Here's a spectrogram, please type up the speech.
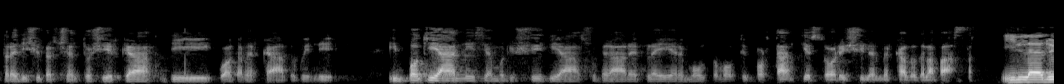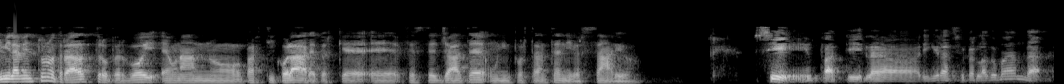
13% eh, circa di quota mercato, quindi in pochi anni siamo riusciti a superare player molto molto importanti e storici nel mercato della pasta. Il 2021 tra l'altro per voi è un anno particolare perché eh, festeggiate un importante anniversario. Sì, infatti la ringrazio per la domanda.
